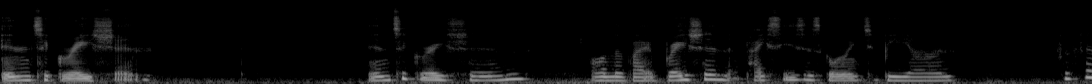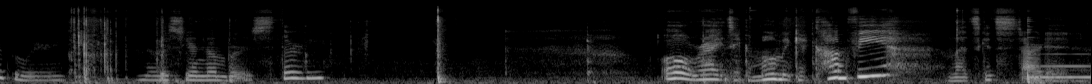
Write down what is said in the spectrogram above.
integration integration on the vibration that Pisces is going to be on for February. Notice your number is 30. All right, take a moment, get comfy. Let's get started.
